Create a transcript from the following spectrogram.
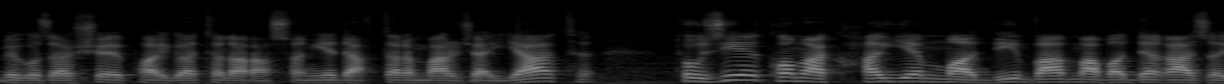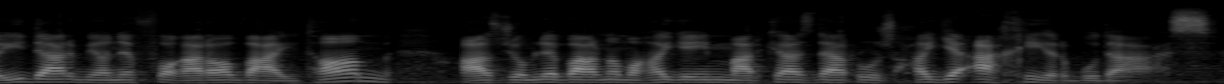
به گزارش پایگاه اطلاع رسانی دفتر مرجعیت توزیع کمک های مادی و مواد غذایی در میان فقرا و ایتام از جمله برنامه های این مرکز در روزهای اخیر بوده است.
